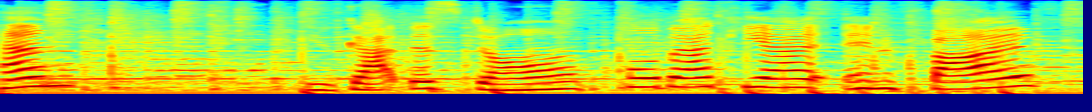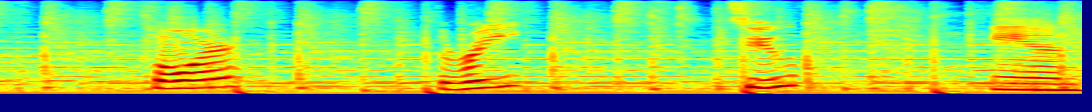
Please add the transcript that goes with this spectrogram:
10. You've got this. Don't pull back yet. In five, four, three, two, and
